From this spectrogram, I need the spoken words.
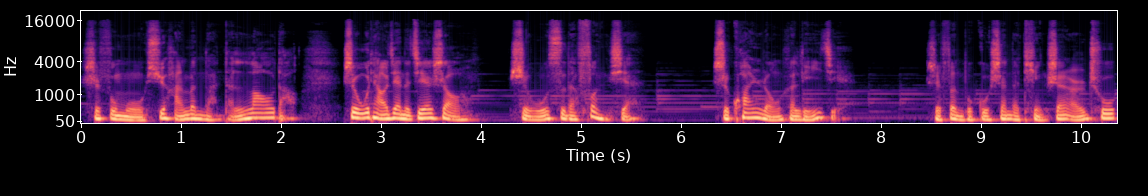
是父母嘘寒问暖的唠叨，是无条件的接受，是无私的奉献，是宽容和理解，是奋不顾身的挺身而出，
